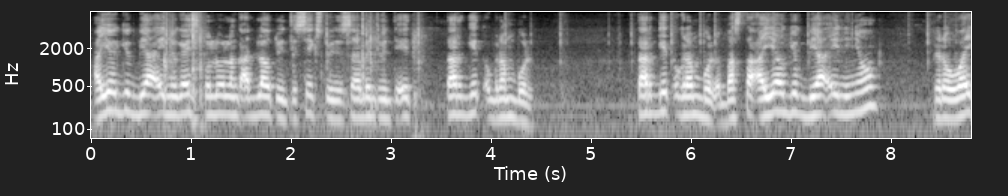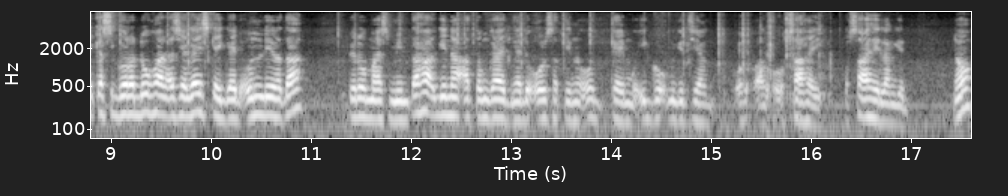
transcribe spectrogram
Ayaw gyud biyain nyo guys. Tulo lang kaadlaw 26 27 28 target og rumble target og rumble basta ayaw gyud biyain ninyo pero way kasiguraduhan na siya guys kay guide only na ta. Pero mas mintaha gina atong guide nga duol sa tinuod kay mo igo mo gid siya ang usahay. Usahay lang gid no?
